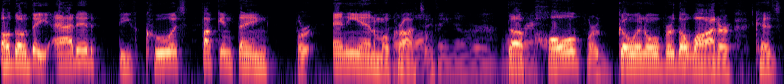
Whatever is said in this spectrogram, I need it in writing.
Although they added the coolest fucking thing for any Animal Crossing. The pole for going over the water, because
